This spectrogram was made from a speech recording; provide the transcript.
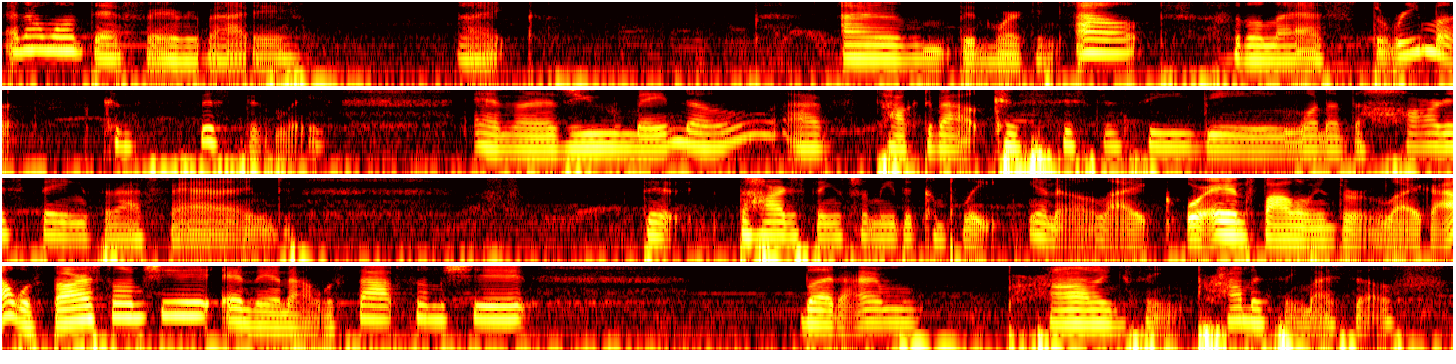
And I want that for everybody. Like, I've been working out for the last three months consistently. And as you may know, I've talked about consistency being one of the hardest things that I find the the hardest things for me to complete, you know, like or and following through. Like I will start some shit and then I will stop some shit. But I'm promising promising myself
